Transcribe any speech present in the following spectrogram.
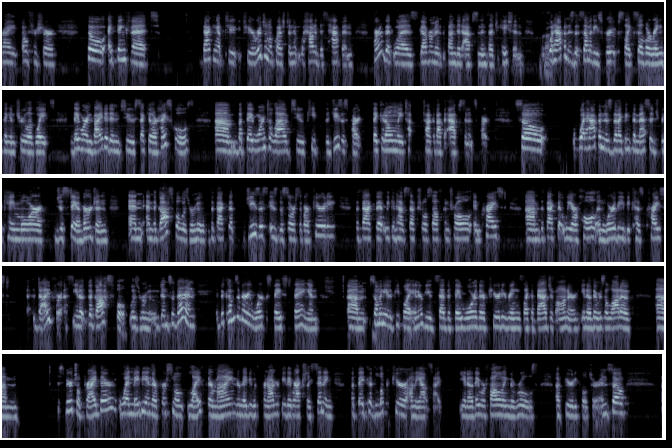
Right. Oh, for sure. So I think that backing up to, to your original question, how did this happen? Part of it was government funded abstinence education. What happened is that some of these groups, like Silver Ring Thing and True Love Waits, they were invited into secular high schools, um, but they weren't allowed to keep the Jesus part. They could only t- talk about the abstinence part. So what happened is that I think the message became more just stay a virgin and and the gospel was removed. The fact that Jesus is the source of our purity, the fact that we can have sexual self-control in Christ, um, the fact that we are whole and worthy because Christ died for us. You know, the gospel was removed. And so then it becomes a very works-based thing. And um, so many of the people I interviewed said that they wore their purity rings like a badge of honor. You know, there was a lot of um, spiritual pride there when maybe in their personal life, their mind, or maybe with pornography, they were actually sinning, but they could look pure on the outside. You know, they were following the rules of purity culture. And so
